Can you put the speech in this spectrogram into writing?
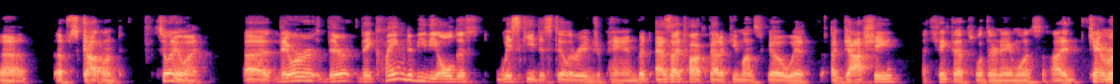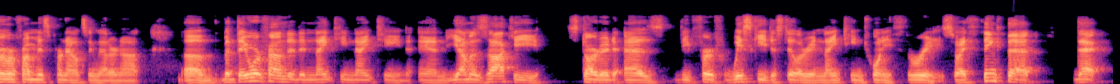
uh, of Scotland. So anyway, uh, they were they they claim to be the oldest whiskey distillery in Japan, but as I talked about a few months ago with Agashi, I think that's what their name was. I can't remember if I'm mispronouncing that or not. Um, but they were founded in 1919, and Yamazaki started as the first whiskey distillery in 1923. So I think that that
